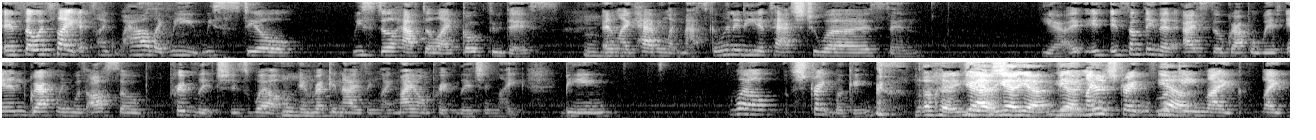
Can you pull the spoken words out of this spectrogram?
And so it's like it's like wow, like we we still we still have to like go through this Mm-hmm. and like having like masculinity attached to us and yeah, it, it, it's something that I still grapple with and grappling with also privilege as well Mm-hmm. and recognizing like my own privilege and like being well straight looking. Okay. Yeah. Yeah. Yeah. being Yeah. like You're a straight looking yeah. like like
